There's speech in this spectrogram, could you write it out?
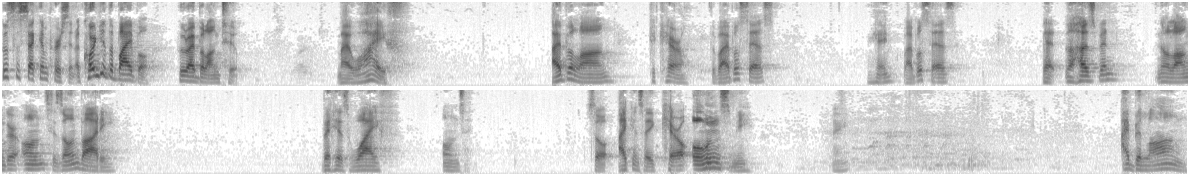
Who's the second person? According to the Bible, who do I belong to? My wife. I belong to Carol. The Bible says, okay, Bible says that the husband no longer owns his own body, but his wife owns it. So I can say, Carol owns me. Right? I belong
